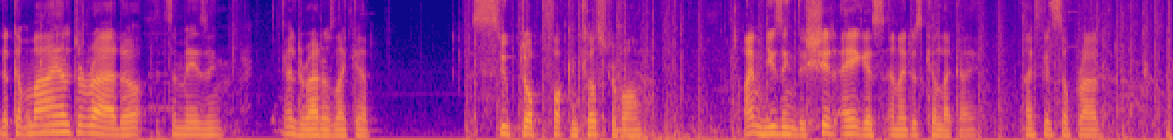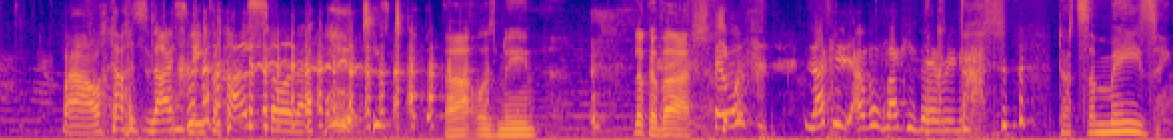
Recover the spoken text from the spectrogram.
Look at my El Dorado. It's amazing. El Dorado's like a souped up fucking cluster bomb. I'm using the shit Aegis and I just killed that guy. I feel so proud. Wow, that was nice, leaper. I saw that. That was mean. Look at that. That was lucky. I was lucky there, really. That's amazing.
